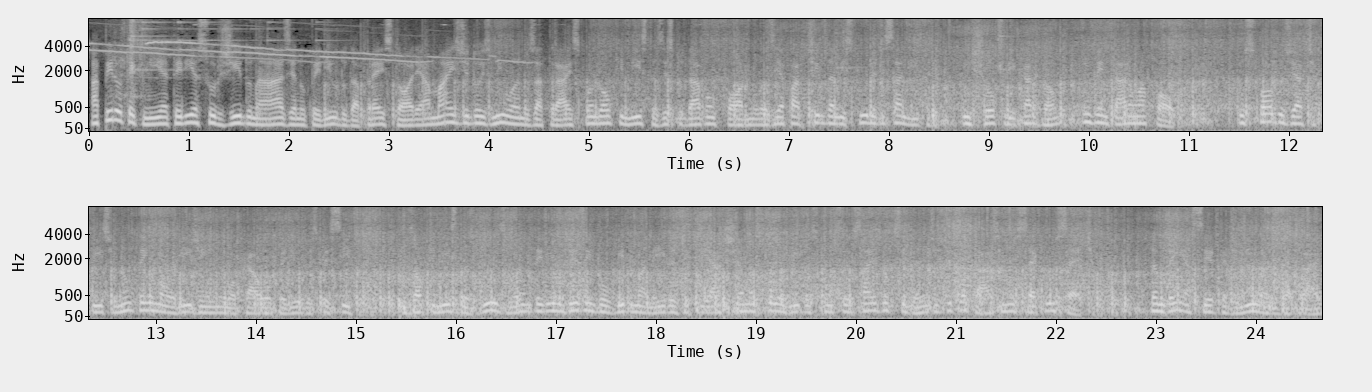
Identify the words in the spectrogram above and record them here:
A pirotecnia teria surgido na Ásia no período da pré-história há mais de dois mil anos atrás, quando alquimistas estudavam fórmulas e, a partir da mistura de salitre, enxofre e carvão, inventaram a pólvora. Os fogos de artifício não têm uma origem em um local ou período específico. Os alquimistas do Islã teriam desenvolvido maneiras de criar chamas coloridas com seus sais oxidantes de potássio no século VII. Também há cerca de mil anos atrás,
